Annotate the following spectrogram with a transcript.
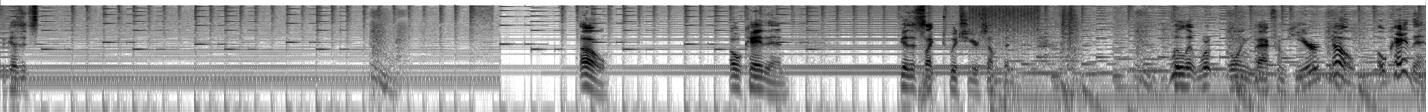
Because it's... Oh. Okay then. Because it's like twitchy or something. Will it work going back from here? No. Okay then.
